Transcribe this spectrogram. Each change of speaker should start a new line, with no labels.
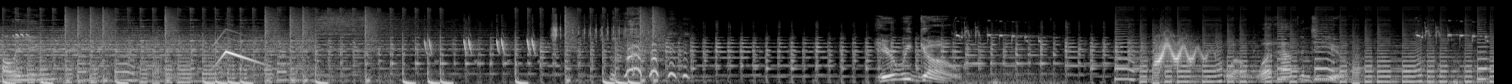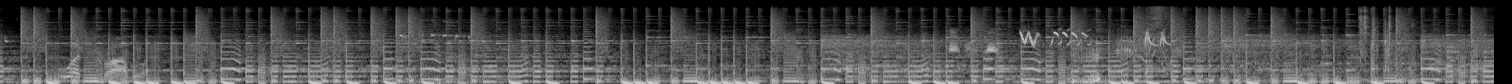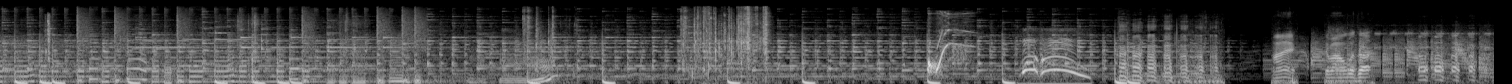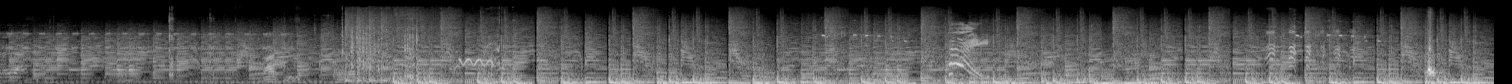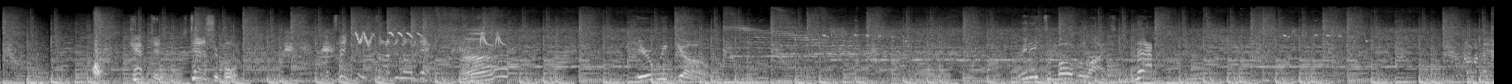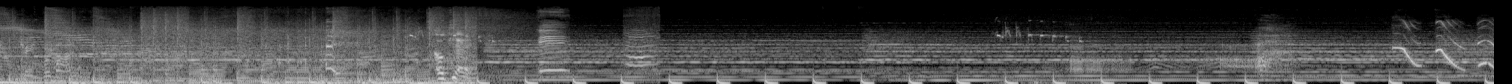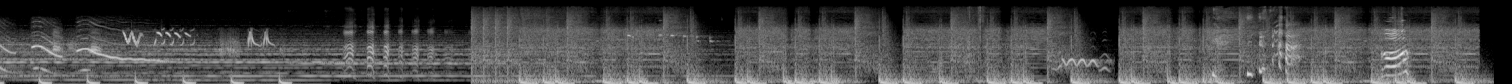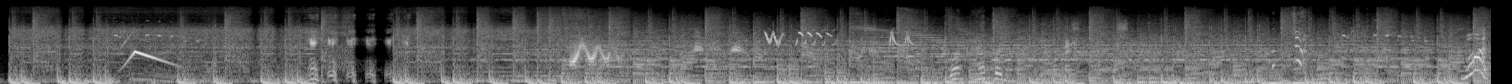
How are you?
Here we go. Well, what happened to you? What problem?
Này, cho mà không cẩn.
Captain, status report. Attention, Sergeant on deck.
Here we go. We need to mobilize. Now!
Okay.
What happened?
What?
